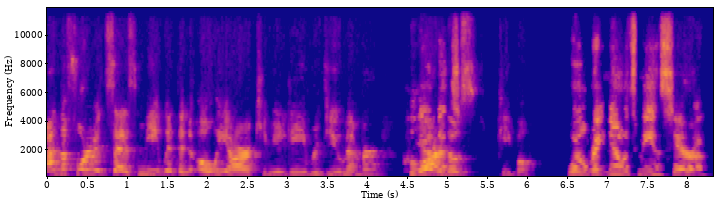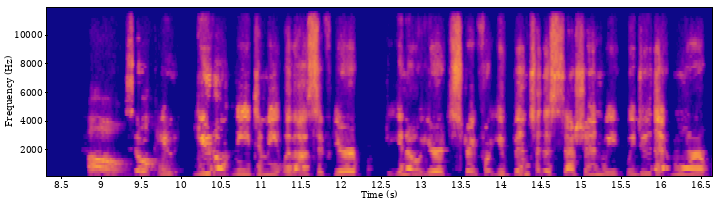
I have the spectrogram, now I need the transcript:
On the form, it says meet with an OER community review member. Who Yeah, are those people? Well, right now it's me and Sarah. Oh, So okay. you, you don't need to meet with us if you're, you know, you're straightforward, you've been to this session. We, we do that more,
